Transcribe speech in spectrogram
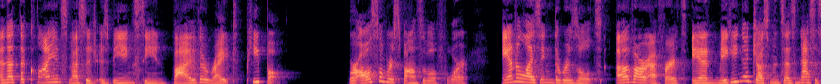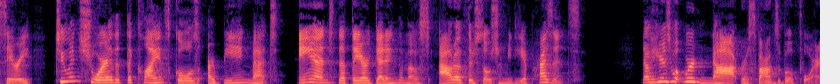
and that the client's message is being seen by the right people. We're also responsible for analyzing the results of our efforts and making adjustments as necessary to ensure that the client's goals are being met and that they are getting the most out of their social media presence. Now, here's what we're not responsible for,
